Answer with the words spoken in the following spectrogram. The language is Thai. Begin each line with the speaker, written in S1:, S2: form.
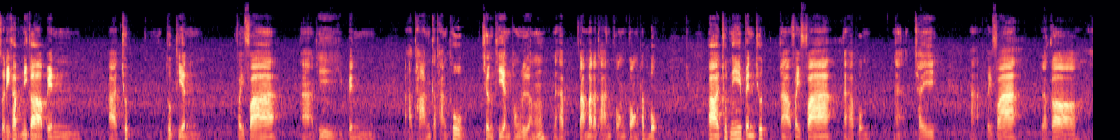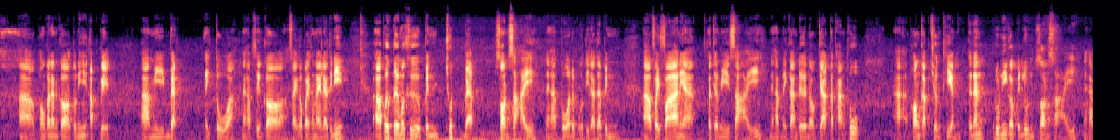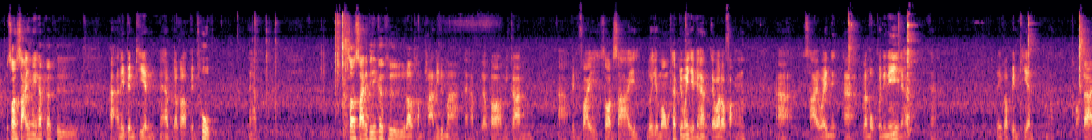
S1: สวัสดีครับนี่ก็เป็นชุดทุบเทียนไฟฟ้าที่เป็นาฐานกระถางทูบเชิงเทียนทองเหลืองนะครับ ตามมาตรฐานของกองทัพบบกชุดนี้เป็นชุดไฟฟ้านะครับผมใช้ไฟฟ้าแล้วก็พร้อมกันนั้นก็ตัวนี้อัปเกรดมีแบตในตัวนะครับ ซึ่งก็ใส่เข้าไปข้างในแล้วทีนี้ เพิ่มเติมก็คือเป็นชุดแบบซ่อนสายนะครับ เพราะว่าโดยปกติแล้วถ้าเป็นไฟฟ้าเนี่ยก็จะมีสายนะครับในการเดินออกจากกระถางทูบพร้อมกับเชิงเทียนดังนั้นรุ่นนี้ก็เป็นรุ่นซ่อนสายนะครับ ซ่อนสายยังไงครับก็คืออันนี้เป็นเทียนนะครับ แล้วก็เป็นทูบนะครับซ่อนสายในที่นี้ก็คือเราทำฐานนี้ขึ้นมานะครับ แล้วก็มีการเป็นไฟซ่อนสาย โดยจะมองแทบจะไม่เห็นนะครับแต่ว่าเราฝัง สายไว้นี่อ่าระบบไว้ในนี้นะครับนี่ก็เป็นเทียนถอดได้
